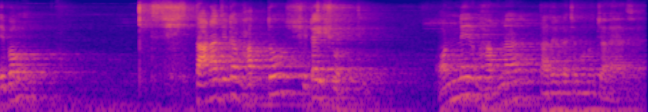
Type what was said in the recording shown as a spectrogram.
এবং তারা যেটা ভাবতো সেটাই সত্যি। অন্যের ভাবনা তাদের কাছে কোনো যায় না।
